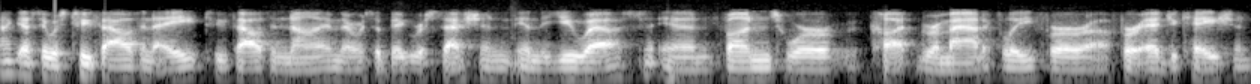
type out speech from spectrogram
I guess it was 2008, 2009, there was a big recession in the U.S. and funds were cut dramatically for uh, for education.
